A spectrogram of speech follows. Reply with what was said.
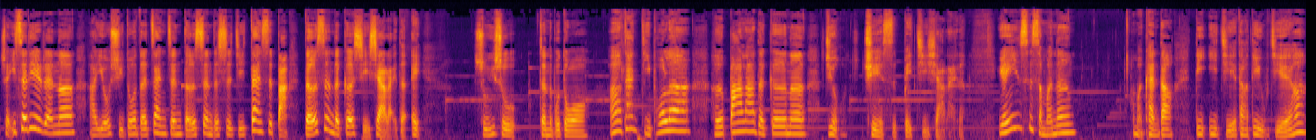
所以以色列人呢，啊，有许多的战争得胜的事迹，但是把得胜的歌写下来的，哎，数一数，真的不多啊。但底波拉和巴拉的歌呢，就确实被记下来了。原因是什么呢？我们看到第一节到第五节啊，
